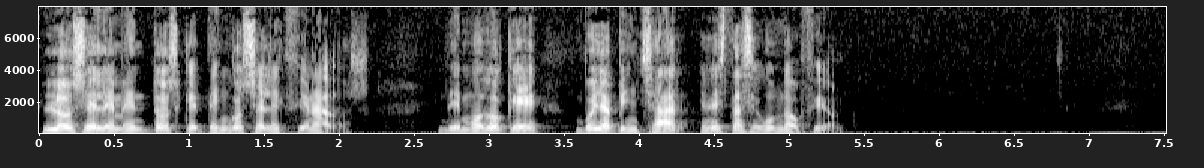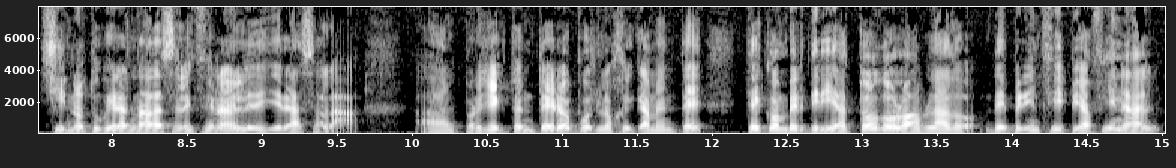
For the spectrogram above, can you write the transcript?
los elementos que tengo seleccionados. De modo que voy a pinchar en esta segunda opción. Si no tuvieras nada seleccionado y le dieras al proyecto entero, pues lógicamente te convertiría todo lo hablado de principio a final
